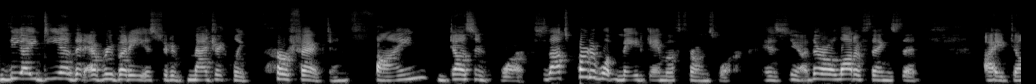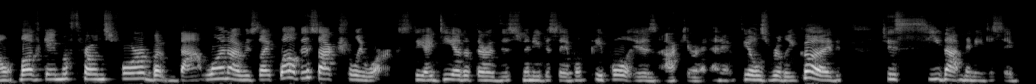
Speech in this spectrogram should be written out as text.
the idea that everybody is sort of magically perfect and fine doesn't work so that's part of what made game of thrones work is you know there are a lot of things that I don't love Game of Thrones for, but that one I was like, well, this actually works. The idea that there are this many disabled people is accurate, and it feels really good to see that many disabled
